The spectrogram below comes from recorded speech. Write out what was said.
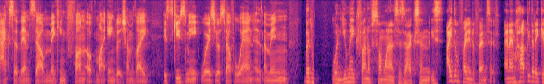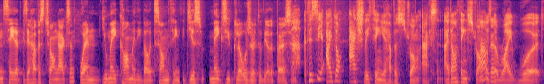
accent themselves making fun of my English. I'm like, excuse me, where's your self awareness? I mean, But when you make fun of someone else's accent, is I don't find it offensive, and I'm happy that I can say that because I have a strong accent. When you make comedy about something, it just makes you closer to the other person. to see, I don't actually think you have a strong accent. I don't think strong is the right word.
